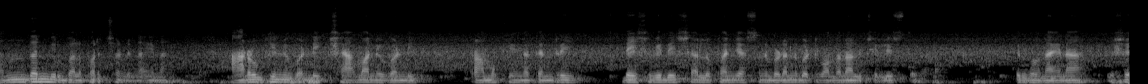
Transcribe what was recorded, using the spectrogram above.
అందరిని మీరు బలపరచండి నాయన ఆరోగ్యాన్ని ఇవ్వండి క్షేమాన్ని ఇవ్వండి ప్రాముఖ్యంగా తండ్రి దేశ విదేశాల్లో పనిచేస్తున్న బిడ్డలను బట్టి వందనాలు చెల్లిస్తున్నాను. ఇదిగో నాయన విషయ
